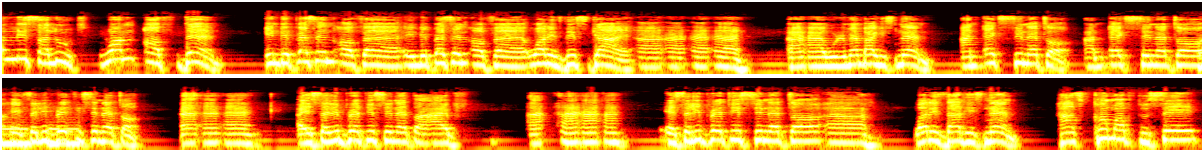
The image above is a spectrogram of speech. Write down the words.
only salute one of them in the person of uh, in the person of uh, what is this guy? Uh, uh, uh, uh, uh, I will remember his name. An ex-senator, an ex-senator, a celebrity senator, uh, uh, uh, a celebrity senator. I've uh, uh, uh, uh, a celebrity senator. Uh, what is that? His name has come up to say.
